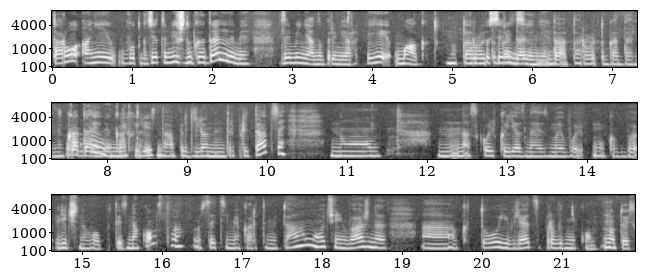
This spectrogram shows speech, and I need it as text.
Таро, они вот где-то между гадальными, для меня, например, и маг. Ну, Таро вот это посередине. Да, Таро это гадальные, гадальные карты. карты. У них есть да, определенные интерпретации, но насколько я знаю из моего ну, как бы личного опыта и знакомства с этими картами, там очень важно, а, кто является проводником. Ну, то есть,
